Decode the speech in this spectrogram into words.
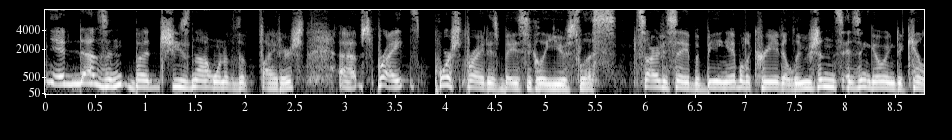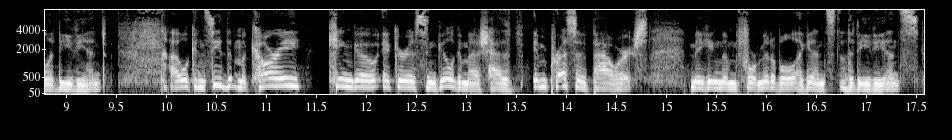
It doesn't, but she's not one of the fighters. Uh, Sprite, poor Sprite is basically useless. Sorry to say, but being able to create illusions isn't going to kill a deviant. I will concede that Makari, Kingo, Ikaris, and Gilgamesh have impressive powers, making them formidable against the deviants.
